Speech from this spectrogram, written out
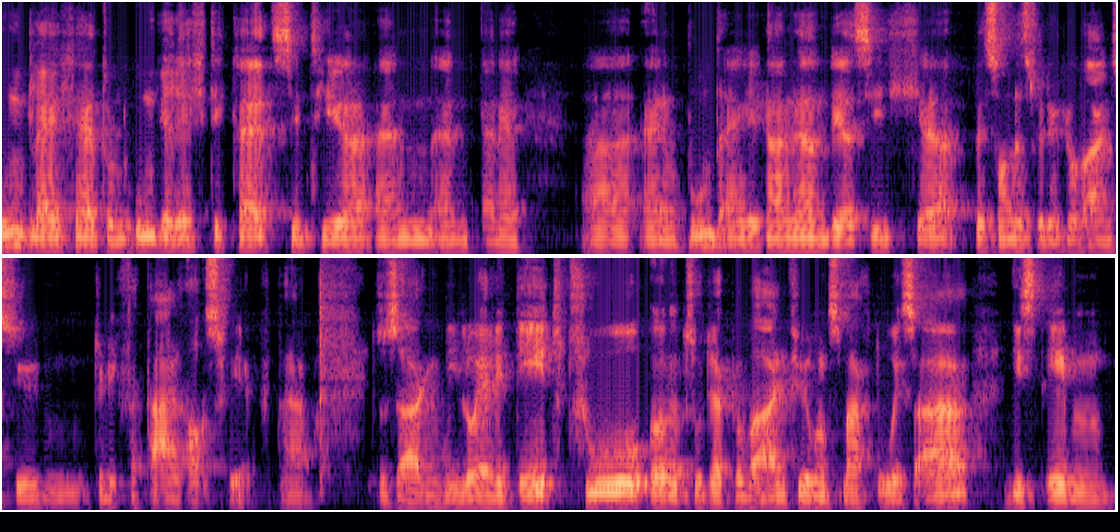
Ungleichheit und Ungerechtigkeit sind hier ein, ein, eine, äh, einen Bund eingegangen, der sich äh, besonders für den globalen Süden natürlich fatal auswirkt. Ne? Zu sagen, die Loyalität zu, äh, zu der globalen Führungsmacht USA ist eben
